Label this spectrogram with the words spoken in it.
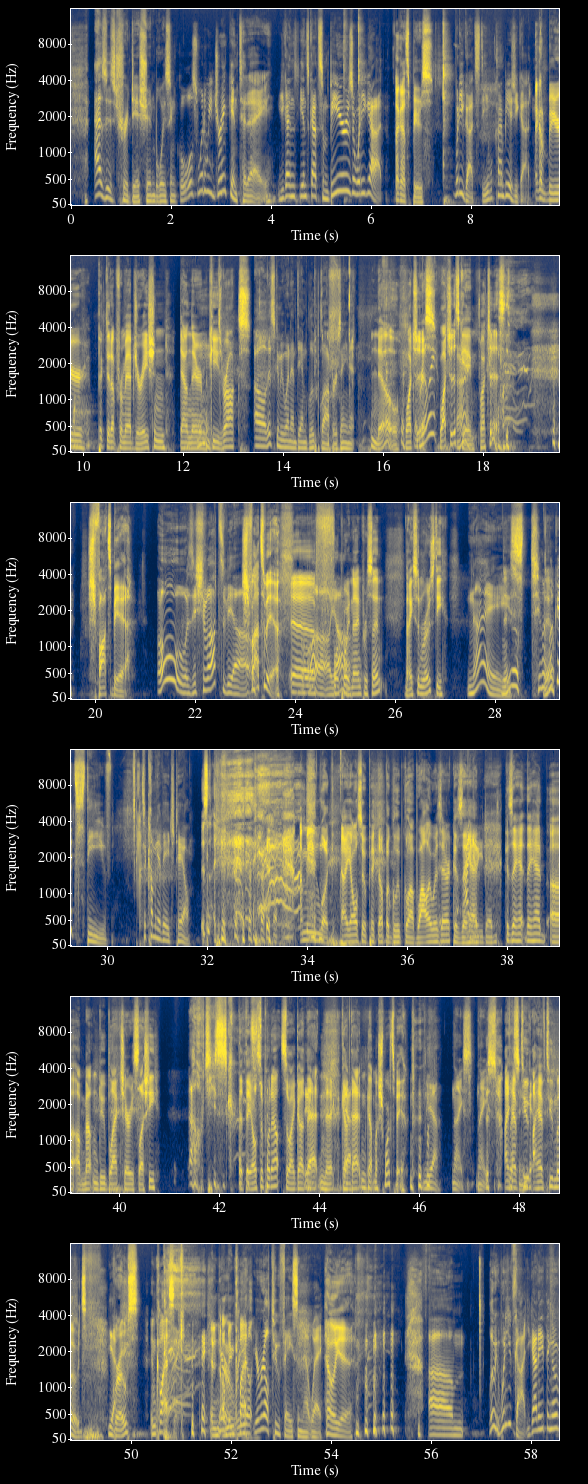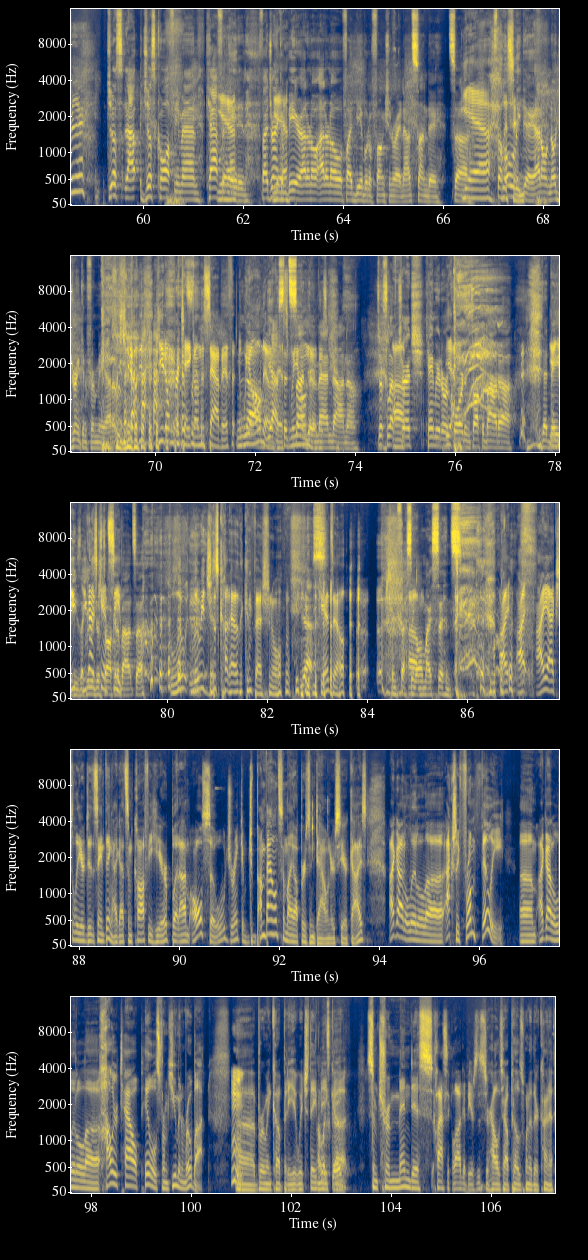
as is tradition, boys and ghouls, what are we drinking today? You guys, you guys got some beers, or what do you got? I got some beers. What do you got, Steve? What kind of beers you got? I got a beer, picked it up from Abjuration down there in McKees Rocks. Oh, this is gonna be one of them damn gloop gloppers, ain't it? No, watch this. Really? Watch this All game. Watch this. Schwarzbier. Oh, is it Schwarzbier? Schwarzbier. Oh, Uh, yeah. 4.9%. Nice and roasty. Nice. Dude, Yeah. Look at Steve. It's a coming of age tale. It's not. I mean, look. I also picked up a Gloop Glob while I was there because they I had because they had they had uh, a Mountain Dew black cherry slushy Oh, Jesus Christ. that they also put out. So I got Yeah. that and uh, got Yeah. that and got my Schwarzbier. yeah. Nice. Nice. I Listen, have two. got- I have two modes: Yeah. gross and classic. and You're, I'm in cla- real, you're real two face in that way. hell yeah. Um, Louis, what do you got? You got anything over there? just uh, just coffee, man. Caffeinated. If I drank Yeah. a beer, I don't know. I don't know if I'd be able to function right now. It's Sunday. It's uh, yeah. it's the holy day. I don't know drinking for me. I don't. you don't partake on the Sabbath. We No, all know Yes, this. it's we Sunday, all know man. This. No, no. Just left church, came here to yeah. record and talk about uh, dead Yeah, you- babies, like you we were just can't talking see. about. So Louis, Louis just got out of the confessional. Yes. you can't tell. confessing all my sins. I, I I actually did the same thing. I got some coffee here, but I'm also drinking. I'm balancing my uppers and downers here, guys. I got a little, uh, actually from Philly. Um, I got a little uh, Hallertau Pils from Human Robot uh, Brewing Company, which they That looks make good. uh, some tremendous classic lager beers. This is their Hallertau Pils, one of their kind of.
